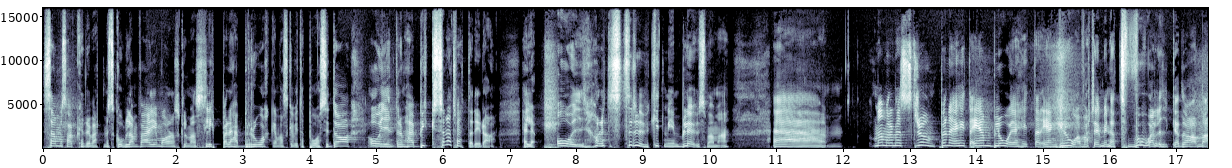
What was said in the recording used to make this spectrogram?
Samma sak hade det varit med skolan. Varje morgon skulle man slippa det här bråken. Vad ska vi ta på oss idag? Oj, är inte de här byxorna tvättade idag? Eller oj, har du inte strukit min blus mamma? Eh, Mamma, de här strumporna, jag hittar en blå, jag hittar en grå. Vart är mina två likadana?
